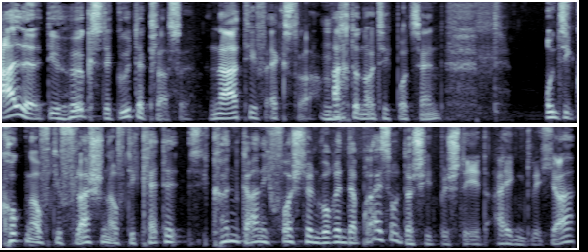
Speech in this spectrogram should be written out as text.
alle die höchste Güteklasse, Nativ Extra, mhm. 98 Prozent, und Sie gucken auf die Flaschen, auf die Kette, Sie können gar nicht vorstellen, worin der Preisunterschied besteht eigentlich, ja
